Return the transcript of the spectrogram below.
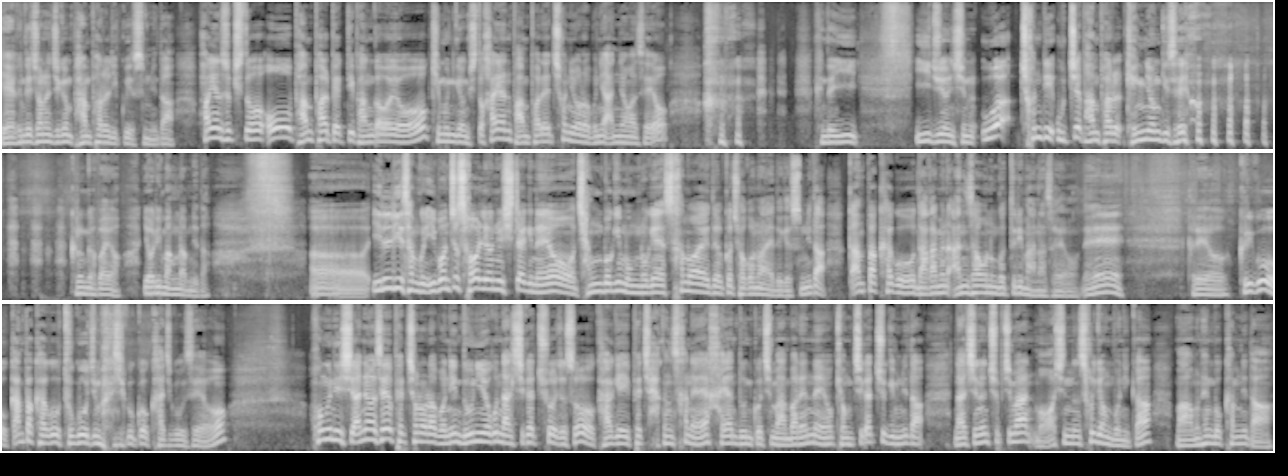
예, 근데 저는 지금 반팔을 입고 있습니다. 황현숙 씨도, 오, 반팔 백디 반가워요. 김은경 씨도 하얀 반팔의 천이 여러분이 안녕하세요. 근데 이, 이주연 씨는 우와 천디 우째 반팔을 갱년기세요. 그런가 봐요. 열이 막 납니다. 어, 1239 이번 주 설 연휴 시작이네요. 장보기 목록에 사놓아야 될 거 적어 놔야 되겠습니다. 깜빡하고 나가면 안 사오는 것들이 많아서요. 네. 그래요. 그리고 깜빡하고 두고 오지 마시고 꼭 가지고 오세요. 홍은희 씨, 안녕하세요. 백천오라버니 눈이 오고 날씨가 추워져서 가게 잎에 작은 산에 하얀 눈꽃이 만발했네요. 경치가 죽입니다. 날씨는 춥지만 멋있는 설경 보니까 마음은 행복합니다.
